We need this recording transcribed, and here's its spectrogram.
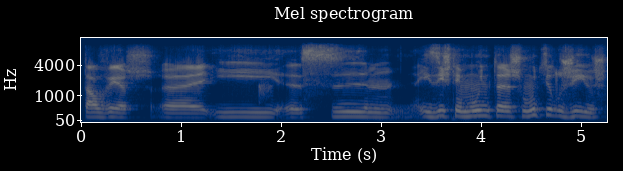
talvez. e se existem muitas, muitos elogios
